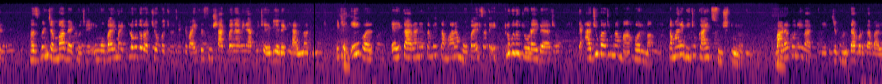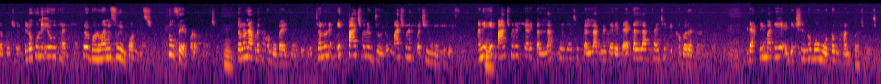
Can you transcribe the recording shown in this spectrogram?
હસબન્ડ જમવા બેઠો છે એ મોબાઈલમાં એટલો બધો રચ્યો પચ્યો છે કે વાઈફે શું શાક બનાવીને આપ્યું છે એ બી એને ખ્યાલ નથી. એટલે એ એ કારણે તમે તમારા મોબાઈલ સાથે એટલું બધું જોડાઈ ગયા છો કે આજુબાજુના માહોલમાં તમારે બીજું કાંઈ જ સૂચતું નથી. બાળકોની વાત કરીએ કે જે ભણતા પડતા બાળકો છે એ લોકોને એવું થાય કે ભણવાનું શું ઇમ્પોર્ટન્સ છે? શું ફેર પડવાનો છે? ચલો ને આપણે થોડો મોબાઈલ જોઈ લઈએ. ચલો ને એક પાંચ મિનિટ જોઈ લો પાંચ મિનિટ પછી હું મૂકી દઈશ. અને એ પાંચ મિનિટ ક્યારે કલાક થઈ જાય છે કલાકના ક્યારે બે કલાક થાય છે એ ખબર જ નથી પડતી. એટલે આપણી માટે એડિક્શનનો બહુ મોટો ભાગ ભજવે છે.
